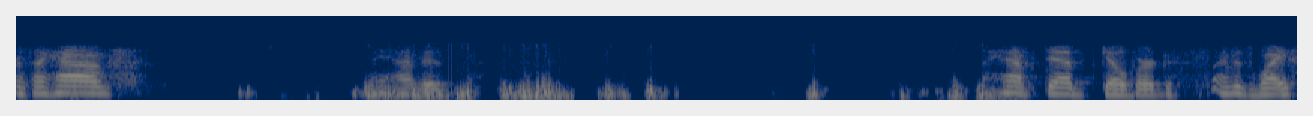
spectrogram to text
Of course, I have, I have his, I have Deb Gilberg's, I have his wife's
